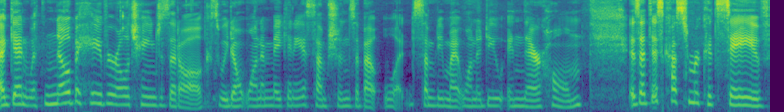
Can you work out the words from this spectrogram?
again with no behavioral changes at all because we don't want to make any assumptions about what somebody might want to do in their home is that this customer could save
